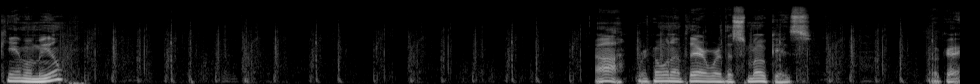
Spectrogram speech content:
Chamomile. Ah, we're going up there where the smoke is. Okay.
